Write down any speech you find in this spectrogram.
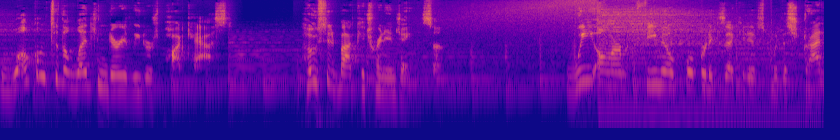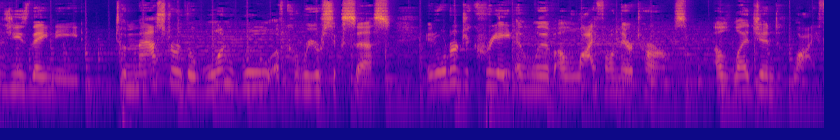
Welcome to the Legendary Leaders Podcast, hosted by Katrina Jameson. We arm female corporate executives with the strategies they need to master the one rule of career success in order to create and live a life on their terms, a legend life.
